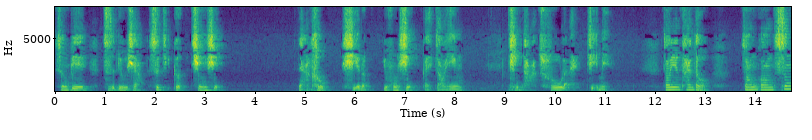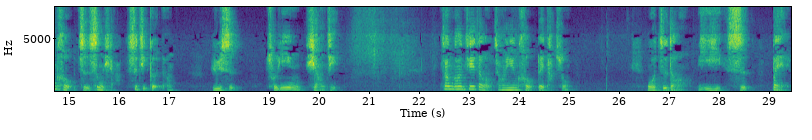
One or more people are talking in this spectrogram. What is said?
身边只留下十几个亲信。然后写了一封信给张英，请他出来见面。张英看到张刚身后只剩下十几个人，于是出营相见。张刚接到张英后，对他说：“我知道。”你也是被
